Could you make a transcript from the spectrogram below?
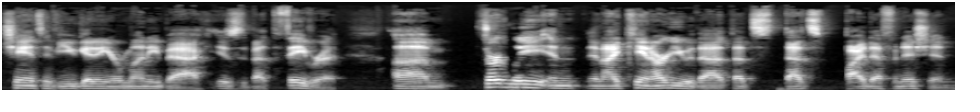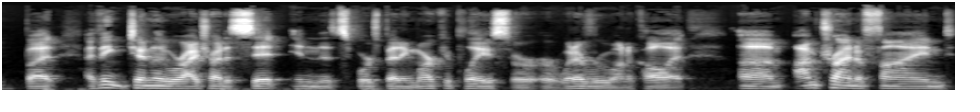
chance of you getting your money back is about the favorite. Um, certainly, and and I can't argue with that. That's that's by definition. But I think generally where I try to sit in the sports betting marketplace or, or whatever we want to call it um, I'm trying to find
